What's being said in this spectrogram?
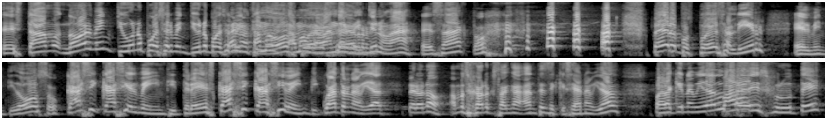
Estamos. No, el 21 puede ser 21, puede ser Bueno, 22. estamos, grabando el ser- 21, va. Exacto. Pero pues puede salir el 22 o casi casi el 23, casi casi 24 de Navidad. Pero no, vamos a dejarlo que salga antes de que sea Navidad. Para que Navidad Para- usted disfrute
